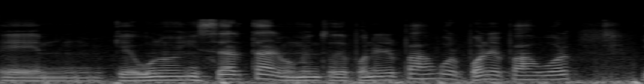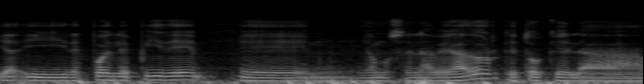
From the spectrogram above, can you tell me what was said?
em, que uno inserta al momento de poner el password, pone el password y, después le pide, em, digamos, el navegador que toque la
